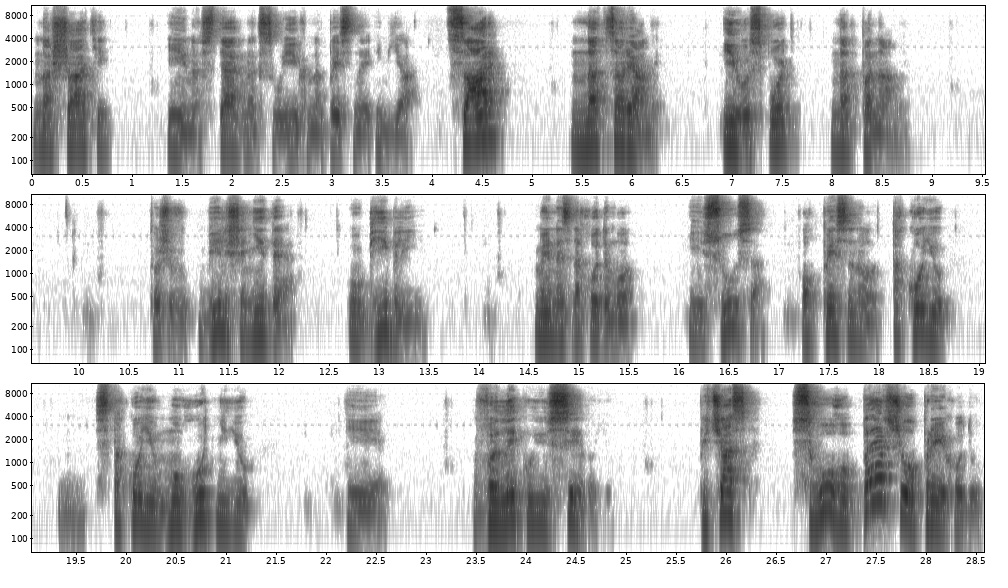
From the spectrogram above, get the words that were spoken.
на шаті і на стегнах своїх написане ім'я. Цар над царями і Господь над панами. Тож більше ніде у Біблії ми не знаходимо Ісуса, описаного такою, з такою могутньою і великою силою. Під час свого першого приходу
